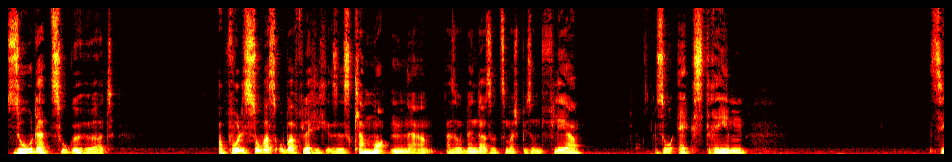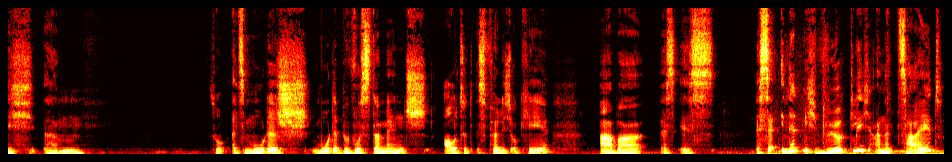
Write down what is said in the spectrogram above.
so dazugehört, obwohl es sowas oberflächlich ist, ist Klamotten, ja. Also wenn da so zum Beispiel so ein Flair so extrem sich ähm, so als modisch, modebewusster Mensch outet, ist völlig okay. Aber es ist, es erinnert mich wirklich an eine Zeit,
